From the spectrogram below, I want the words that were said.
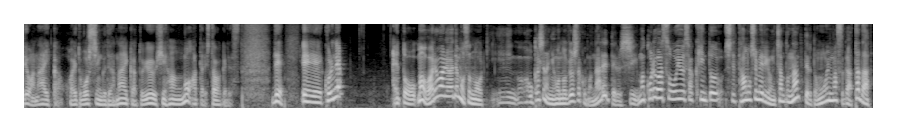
ではないかホワイトボッシングではないかという批判もあったりしたわけです。で、えー、これねえっとまあ、我々はでもそのおかしな日本の描写こと慣れてるし、まあ、これはそういう作品として楽しめるようにちゃんとなってると思いますがただ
